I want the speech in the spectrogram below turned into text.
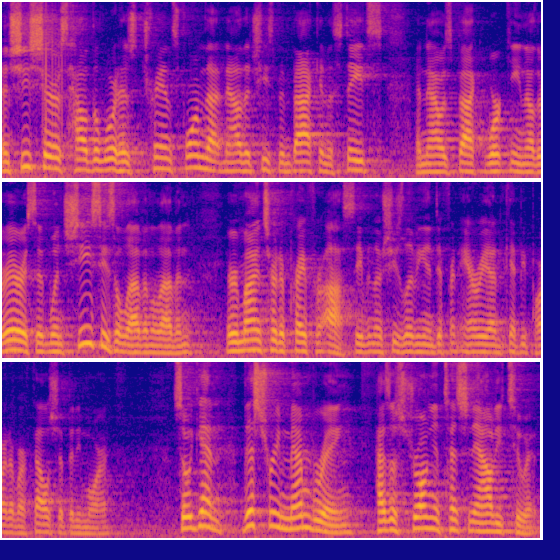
And she shares how the Lord has transformed that now that she's been back in the States and now is back working in other areas. That when she sees 1111, it reminds her to pray for us, even though she's living in a different area and can't be part of our fellowship anymore. So again, this remembering has a strong intentionality to it.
